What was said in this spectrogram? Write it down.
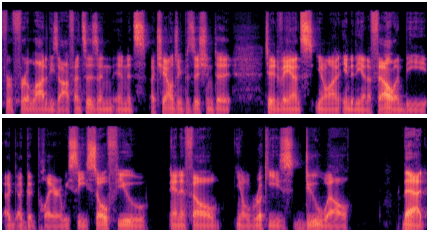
for for a lot of these offenses, and and it's a challenging position to to advance, you know, on into the NFL and be a, a good player. We see so few NFL, you know, rookies do well that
